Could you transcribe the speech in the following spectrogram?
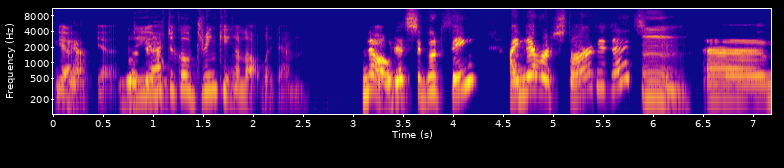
yeah yeah, yeah. do you have to go drinking a lot with them no that's a good thing i never started that mm. um,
